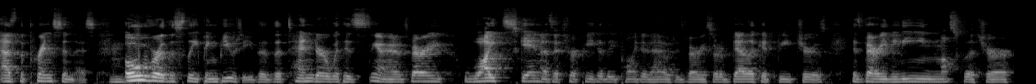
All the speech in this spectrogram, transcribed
as the prince in this hmm. over the sleeping beauty the the tender with his you know his very white skin as it's repeatedly pointed out his very sort of delicate features his very lean musculature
